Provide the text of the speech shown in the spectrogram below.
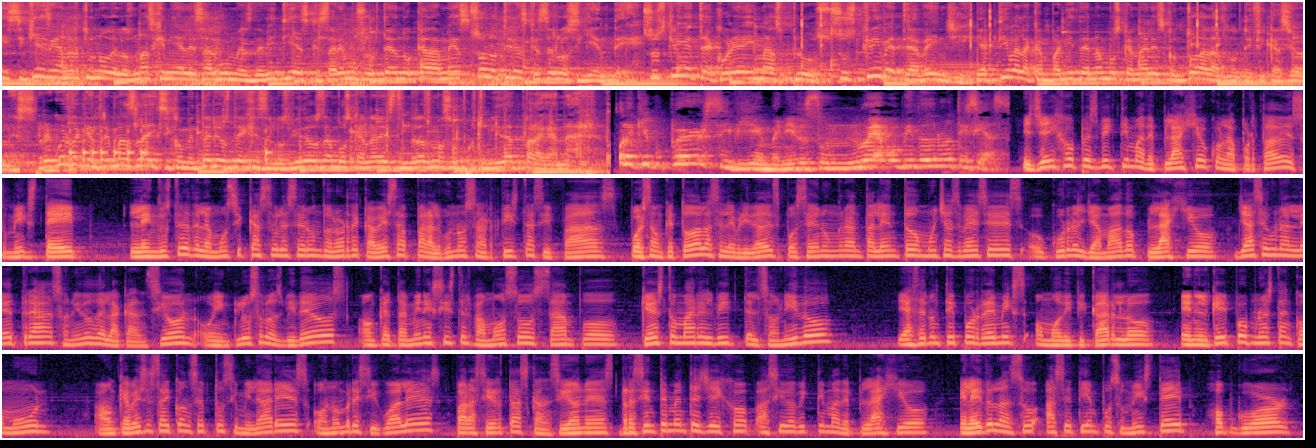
Hey, si quieres ganarte uno de los más geniales álbumes de BTS que estaremos sorteando cada mes, solo tienes que hacer lo siguiente. Suscríbete a Corea y Más Plus, suscríbete a Benji y activa la campanita en ambos canales con todas las notificaciones. Recuerda que entre más likes y comentarios dejes en los videos de ambos canales tendrás más oportunidad para ganar. Hola equipo Pers y bienvenidos a un nuevo video de noticias. Y J-Hope es víctima de plagio con la portada de su mixtape la industria de la música suele ser un dolor de cabeza para algunos artistas y fans, pues aunque todas las celebridades poseen un gran talento, muchas veces ocurre el llamado plagio, ya sea una letra, sonido de la canción o incluso los videos, aunque también existe el famoso sample, que es tomar el beat del sonido y hacer un tipo remix o modificarlo. En el K-pop no es tan común, aunque a veces hay conceptos similares o nombres iguales para ciertas canciones. Recientemente J-Hope ha sido víctima de plagio. El idol lanzó hace tiempo su mixtape Hope World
